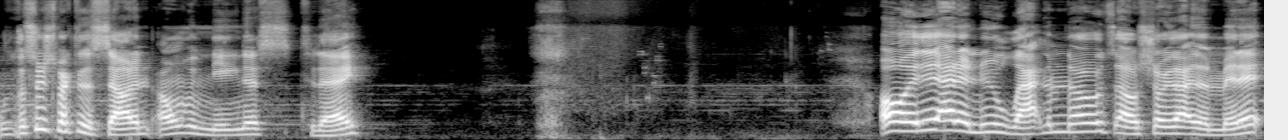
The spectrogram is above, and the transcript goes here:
With respect to the Saladin, I won't be needing this today. Oh, they did add a new Latinum nodes. I'll show you that in a minute.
